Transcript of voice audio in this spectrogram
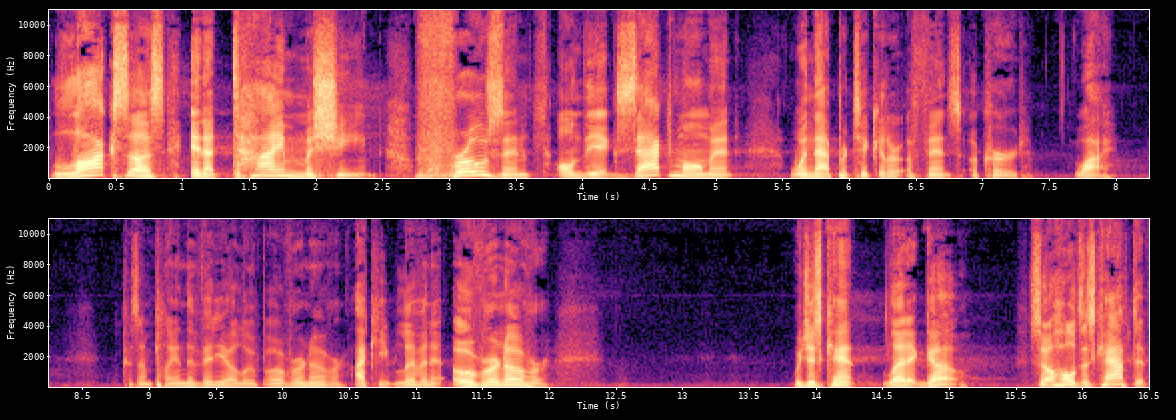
locks us in a time machine, frozen on the exact moment when that particular offense occurred. Why? Because I'm playing the video loop over and over. I keep living it over and over. We just can't let it go. So it holds us captive.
